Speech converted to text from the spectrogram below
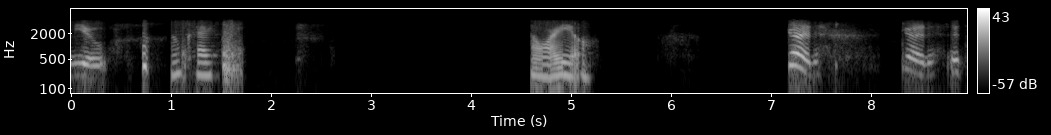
mute. Okay. How are you? Good. Good. It's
